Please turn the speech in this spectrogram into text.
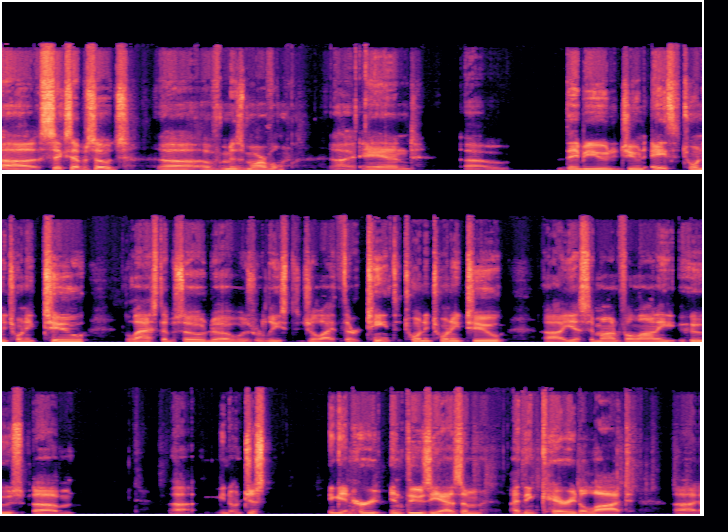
Uh, six episodes uh, of Ms. Marvel, uh, and uh, debuted June eighth, twenty twenty two. The last episode uh, was released July thirteenth, twenty twenty two. Uh, yes, Iman Vellani, who's um, uh, you know just again her enthusiasm, I think carried a lot. Uh,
